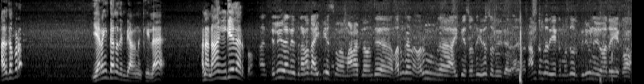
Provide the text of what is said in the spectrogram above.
அதுக்கப்புறம் இறங்கித்தானே தம்பி ஆகணும் கீழே. ஆனால் நான் இங்கே தான் இருப்போம். டெல்லியில் நேற்று நடந்த ஐபிஎஸ் மாநாட்டில் வந்து வருண் வருண் ஐபிஎஸ் வந்து இதை சொல்லியிருக்காரு. நாம் தமிழர் இயக்கம் வந்து ஒரு பிரிவினைவாத இயக்கம்.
